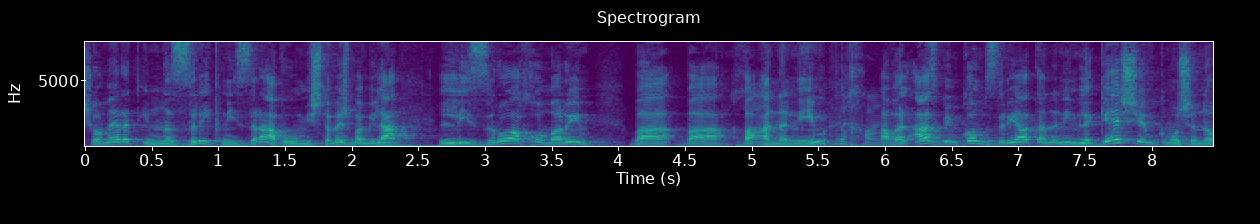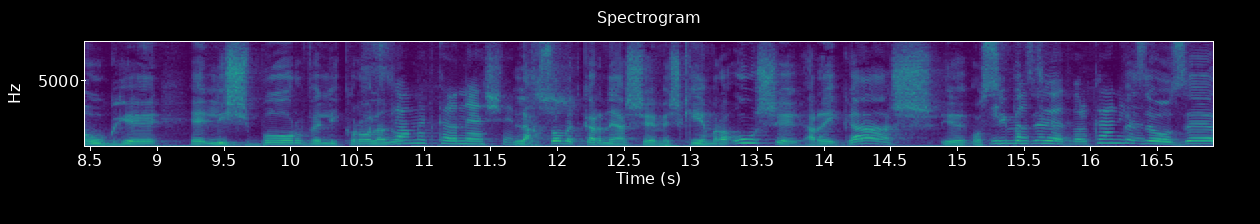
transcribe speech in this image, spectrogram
שאומרת אם נזריק, נזרע, והוא משתמש במילה לזרוע חומרים ב- ב- בעננים, נכון. אבל אז במקום זריעת עננים לגשם, כמו שנהוג אה, אה, לשבור ולקרוא לנו, לחסום את קרני השמש. לחסום את קרני השמש, כי הם ראו שהרי געש אה, עושים את זה, התפרצויות וולקניות. וזה עוזר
